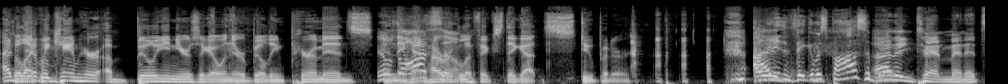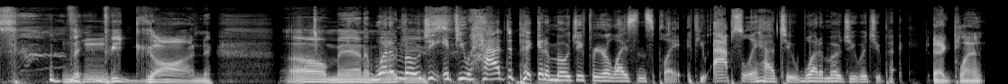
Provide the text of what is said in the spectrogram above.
I'd So, like, give we came here a billion years ago when they were building pyramids It and was they had awesome. hieroglyphics. They got stupider. I, didn't think it was possible. I think 10 minutes. They'd mm-hmm. be gone. Oh, man. Emojis. what emoji? If you had to pick an emoji for your license plate, if you absolutely had to, what emoji would you pick? Eggplant.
